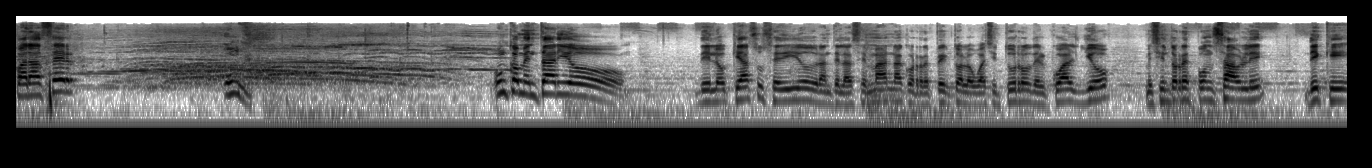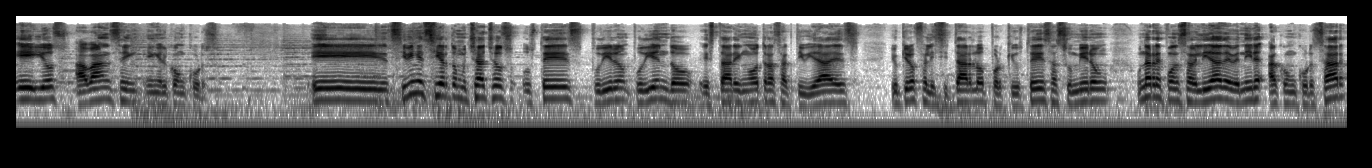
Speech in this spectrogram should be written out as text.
para hacer un un comentario de lo que ha sucedido durante la semana con respecto a los guachiturros, del cual yo me siento responsable de que ellos avancen en el concurso. Eh, si bien es cierto, muchachos, ustedes pudieron, pudiendo estar en otras actividades, yo quiero felicitarlos porque ustedes asumieron una responsabilidad de venir a concursar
